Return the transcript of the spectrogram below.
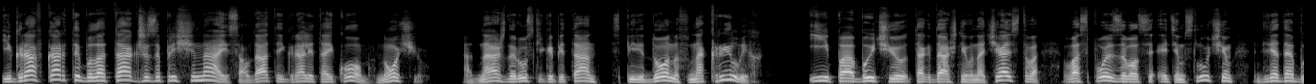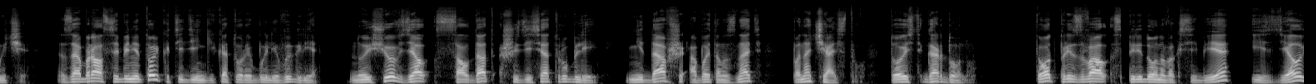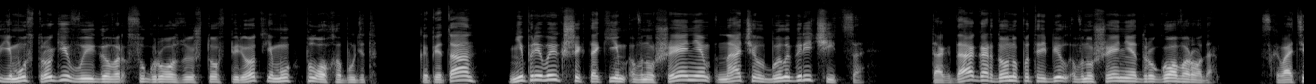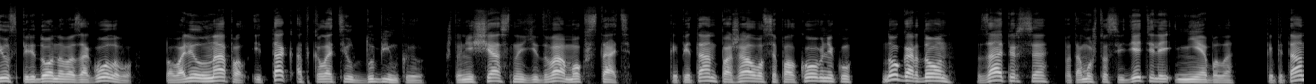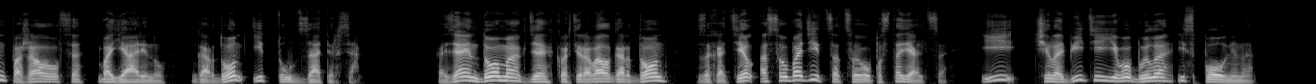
Игра в карты была также запрещена, и солдаты играли тайком, ночью. Однажды русский капитан Спиридонов накрыл их и, по обычаю тогдашнего начальства, воспользовался этим случаем для добычи. Забрал себе не только те деньги, которые были в игре, но еще взял с солдат 60 рублей, не давши об этом знать по начальству, то есть Гордону. Тот призвал Спиридонова к себе и сделал ему строгий выговор с угрозой, что вперед ему плохо будет. Капитан, не привыкший к таким внушениям, начал было горячиться. Тогда Гордон употребил внушение другого рода. Схватил Спиридонова за голову, повалил на пол и так отколотил дубинкою, что несчастный едва мог встать. Капитан пожаловался полковнику, но Гордон заперся, потому что свидетелей не было, Капитан пожаловался боярину. Гордон и тут заперся. Хозяин дома, где квартировал Гордон, захотел освободиться от своего постояльца, и челобитие его было исполнено.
